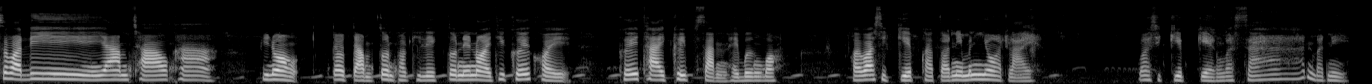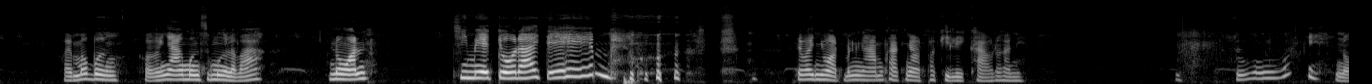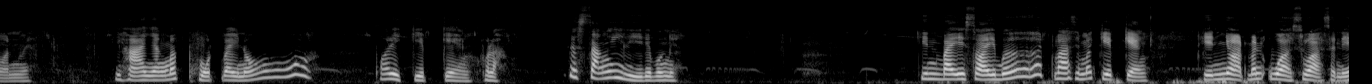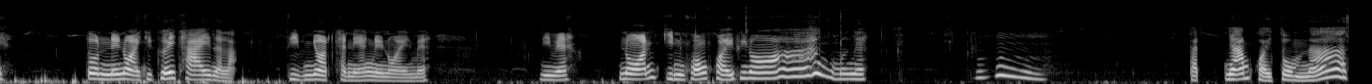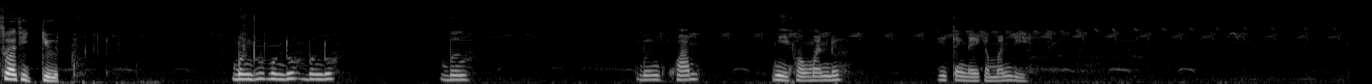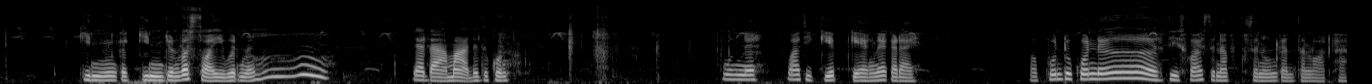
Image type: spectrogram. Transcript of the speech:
สวัสดียามเช้าค่ะ พี่น้องเจ้าจำต้นผักขี้เล็กต้นน้อยๆที่เคยข่อย เคยถ่ายคลิปสั่นให้เบิ่งบ่ข่อยว่าสิเก็บค่ะ ตอนนี้มันยอดหลาย ว่าสิเก็บแกงว่าซานบัดนี้ข่อยมาเบิ่งข่อยก็ย่างเบิ่งสมือละวะนอนที่เมโจได้เต็ม แต่ว่ายอดมันงามคักยอดผักขี้เล็กขาวนะคะนี่สวยนอนไหมที่หายังมาหดไว้เนาะ พอได้เก็บแกงพุ่นล่ะจะสั่งอีหลีเด้เบิ่งเนี่ยกินใบซอยเบิดว่าสิมาเก็บแกง เห็นยอดมันอ้วสัวสันเด้ต้นน้อยๆที่เคยทายนั่นล่ะที่ยอดขะแนงน้อยๆเห็นไหมนี่ไหมนอนกินของข่อยพี่น้องเบิ่งเนี่ยหือปัดย้ำข่อยต้มนะสัวที่จืดเบิ่งดูเบิ่งดูเบิ่งดูเบิง เบิงความนี่ของมันเด้อเฮ็ดจังใดกับมันดี กินก็กินจนว่าสอยเบิดแหมอื้ออย่าด่ามาเด้อทุกคนเบิ่งแน่ว่าสิเก็บแกงได้ก็ได้ขอบคุณทุกคนเด้อที่คอยสนับสนุนกันตลอดค่ะ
